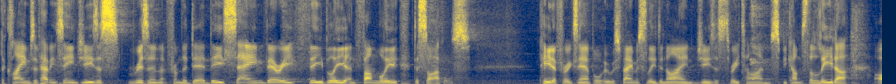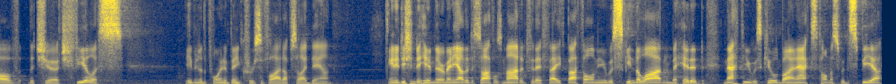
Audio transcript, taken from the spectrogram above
the claims of having seen Jesus risen from the dead, these same very feebly and fumbly disciples, Peter, for example, who was famously denying Jesus three times, becomes the leader of the church, fearless, even to the point of being crucified upside down. In addition to him, there are many other disciples martyred for their faith. Bartholomew was skinned alive and beheaded. Matthew was killed by an axe. Thomas with a spear.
